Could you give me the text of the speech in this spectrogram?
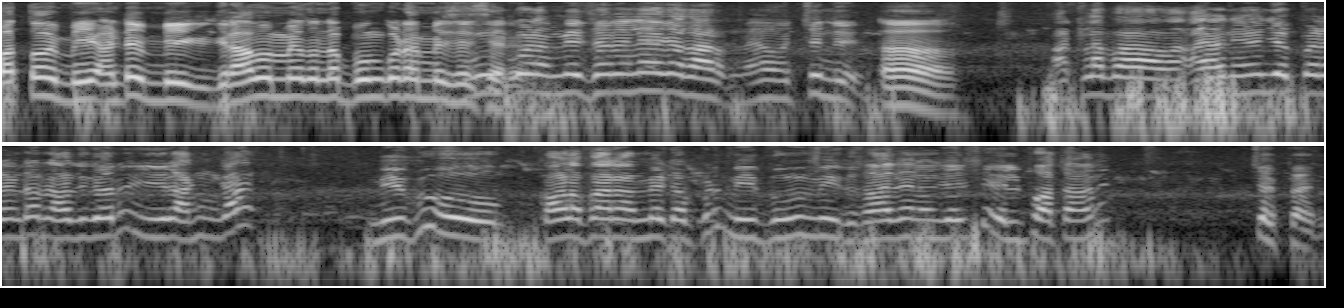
మొత్తం మీ అంటే మీ గ్రామం మీద ఉన్న భూమి కూడా అమ్మేసేసారు కూడా అమ్మేశారనే కదా మేము వచ్చింది. అట్లా ఆయన ఏం చెప్పాడంటే రాజుగారు ఈ రకంగా మీకు కోళ్ళపారం అమ్మేటప్పుడు మీ భూమి మీకు స్వాధీనం చేసి వెళ్ళిపోతామని చెప్పారు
